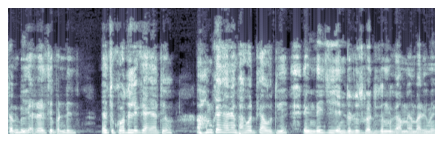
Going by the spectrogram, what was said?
तुम भी यार ऐसे पंडित, ऐसे कौन लेके आ जाते हो। हम क्या जाने भागवत क्या होती है? एक नई चीज़ इंट्रोड्यूस कर दी तुमने गाँव में, हमारे में।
